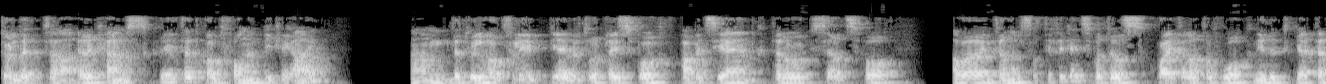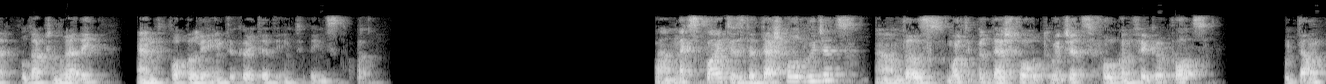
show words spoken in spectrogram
tool that uh, Eric Helms created called Foreman PKI um, that will hopefully be able to replace both Puppet CA and Katello certs for our internal certificates, but there's quite a lot of work needed to get that production ready and properly integrated into the installer. Uh, next point is the dashboard widgets. Um, there's multiple dashboard widgets for config reports. We don't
